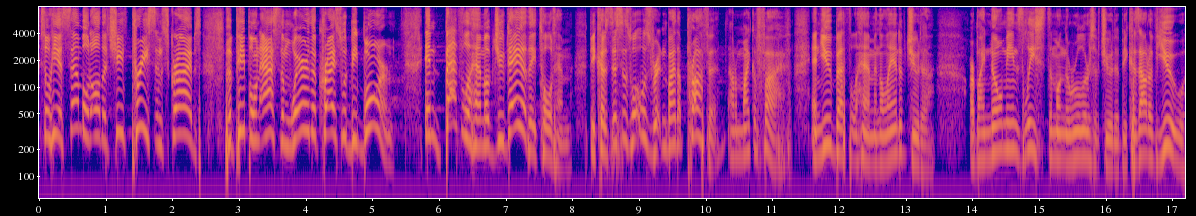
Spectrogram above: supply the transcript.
So he assembled all the chief priests and scribes, the people, and asked them where the Christ would be born. In Bethlehem of Judea, they told him, because this is what was written by the prophet out of Micah 5. And you, Bethlehem, in the land of Judah, are by no means least among the rulers of Judah, because out of you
